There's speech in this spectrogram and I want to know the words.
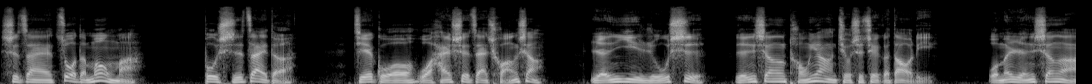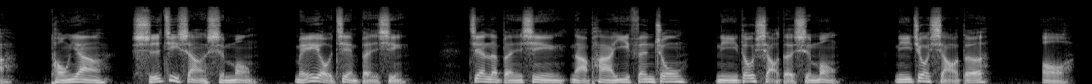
是在做的梦吗？不实在的。结果我还睡在床上。人亦如是，人生同样就是这个道理。我们人生啊，同样实际上是梦，没有见本性。见了本性，哪怕一分钟，你都晓得是梦，你就晓得，哦，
